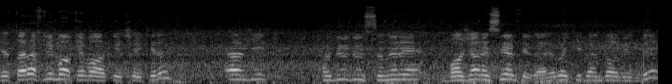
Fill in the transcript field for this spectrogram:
Je taraf lima kıyatiye çekirim. Evci hududu sınırı bajar esert eder. Belki benda bindi.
